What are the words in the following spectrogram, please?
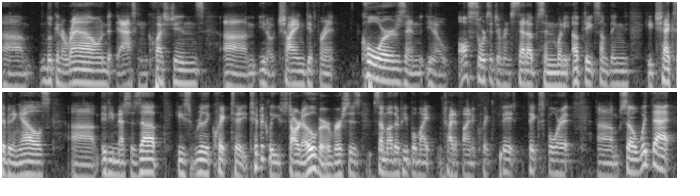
um, looking around, asking questions, um, you know, trying different cores and you know all sorts of different setups and when he updates something he checks everything else. Uh, if he messes up he's really quick to typically start over versus some other people might try to find a quick fit fix for it. Um, so with that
